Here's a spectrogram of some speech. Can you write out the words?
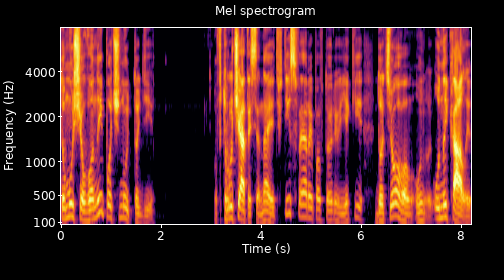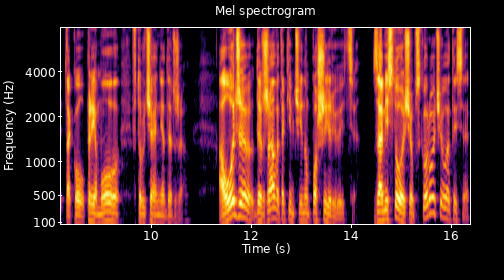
тому що вони почнуть тоді втручатися навіть в ті сфери, повторюю, які до цього уникали такого прямого втручання держави. А отже, держава таким чином поширюється. Замість того, щоб скорочуватися,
